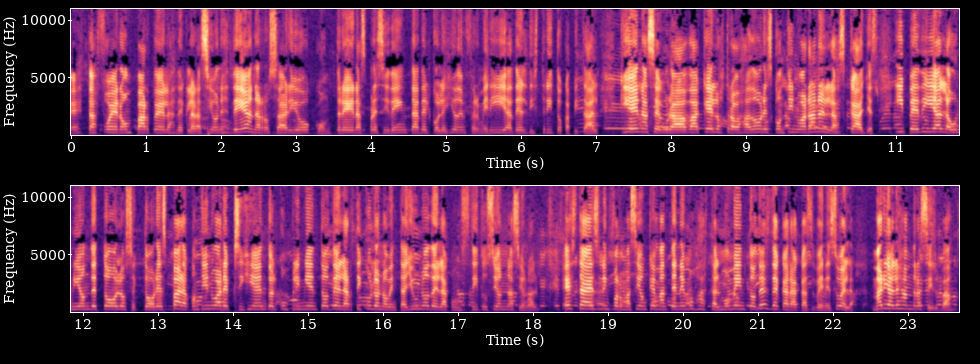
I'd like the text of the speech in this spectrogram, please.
Estas fueron parte de las declaraciones de Ana Rosario Contreras, presidenta del Colegio de Enfermería del Distrito Capital, quien aseguraba que los trabajadores continuarán en las calles y pedía la unión de todos los sectores para continuar exigiendo el cumplimiento del artículo 91 de la Constitución Nacional. Esta es la información que mantenemos hasta el momento desde Caracas, Venezuela. María Alejandra Silva.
